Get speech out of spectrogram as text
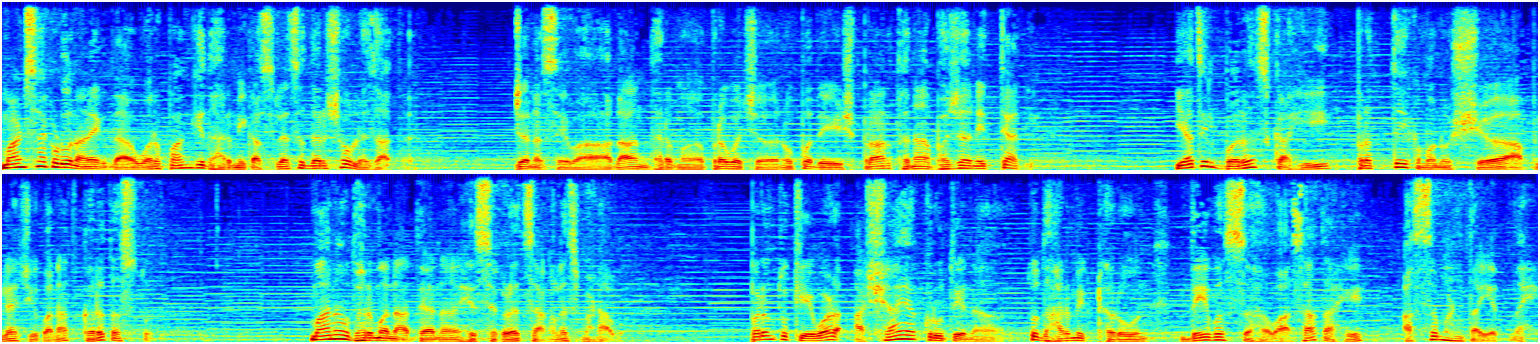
माणसाकडून अनेकदा वरपांगी धार्मिक असल्याचं दर्शवलं जातं. जनसेवा दानधर्म प्रवचन उपदेश प्रार्थना भजन इत्यादी. यातील बरंच काही प्रत्येक मनुष्य आपल्या जीवनात करत असतो. मानव धर्म नात्यानं हे सगळं चांगलंच म्हणावं. परंतु केवळ अशा या कृतीनं तो धार्मिक ठरून देव सहवासात आहे असं म्हणता येत नाही.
